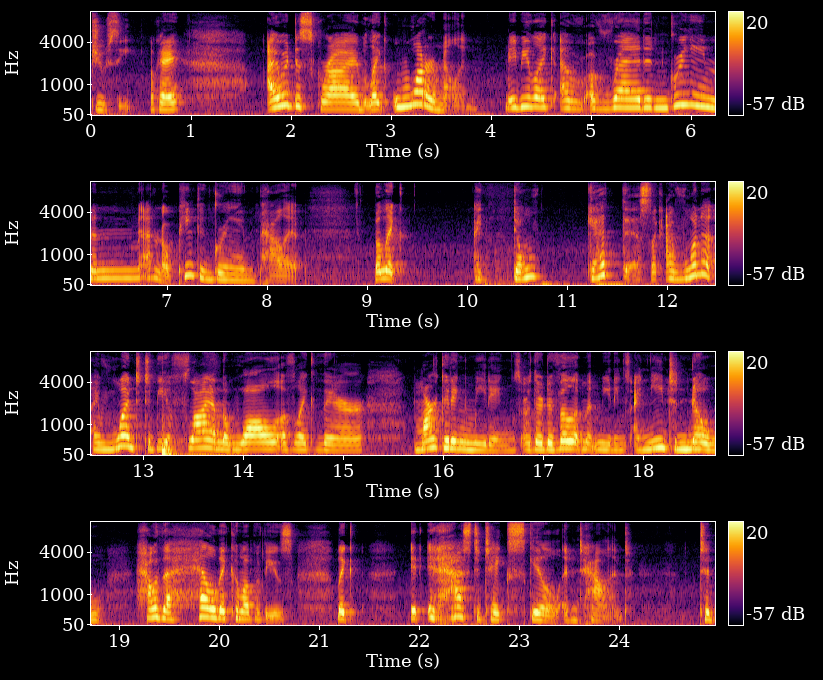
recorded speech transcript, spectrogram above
juicy, okay? I would describe like watermelon, maybe like a, a red and green and I don't know, pink and green palette. But like, I don't get this. Like, I wanna, I want to be a fly on the wall of like their marketing meetings or their development meetings. I need to know how the hell they come up with these. Like, it, it has to take skill and talent to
